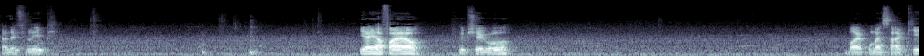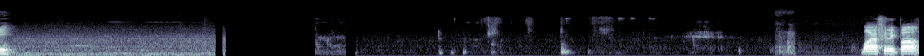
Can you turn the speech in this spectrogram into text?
Cadê Felipe? E aí, Rafael? Felipe chegou. Bora começar aqui. Bora, Filipão.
